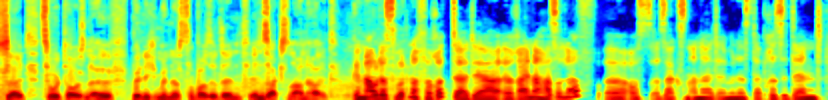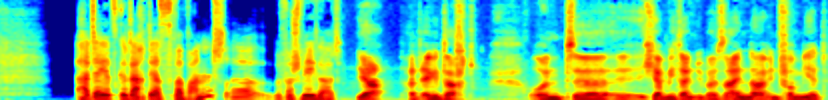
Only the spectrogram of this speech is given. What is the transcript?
Seit 2011 bin ich Ministerpräsident in Sachsen-Anhalt. Genau, das wird noch verrückter. Der äh, Rainer Haseloff äh, aus Sachsen-Anhalt, der Ministerpräsident, hat er jetzt gedacht, der ist verwandt, äh, verschwägert? Ja, hat er gedacht. Und äh, ich habe mich dann über seinen Namen informiert.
